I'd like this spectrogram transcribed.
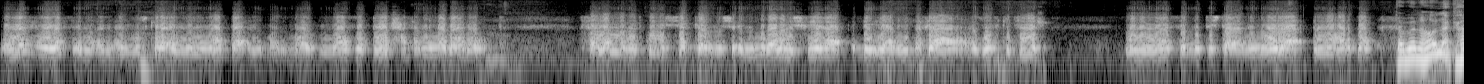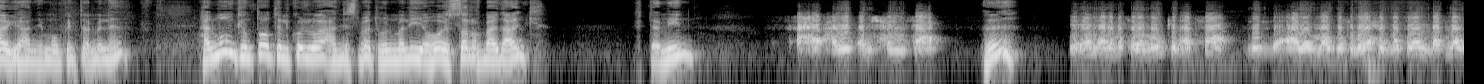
والله هو بس ال- ال- المشكلة إن النهارده الم- الم- الموظف بيبحث عن الموضوع دوت فلما بتكون الشركة مش ده مش فيها يعني بيبقى فيها عزوف كتير من الناس اللي بتشتغل. لأن هو النهارده طب أنا هقول لك حاجة يعني ممكن تعملها. هل ممكن تعطي لكل واحد نسبته المالية وهو يتصرف بعد عنك في التأمين؟ هيبقى مش هينفعه ها؟ يعني أنا مثلا ممكن أدفع لل- على الموظف الواحد مثلا مبلغ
